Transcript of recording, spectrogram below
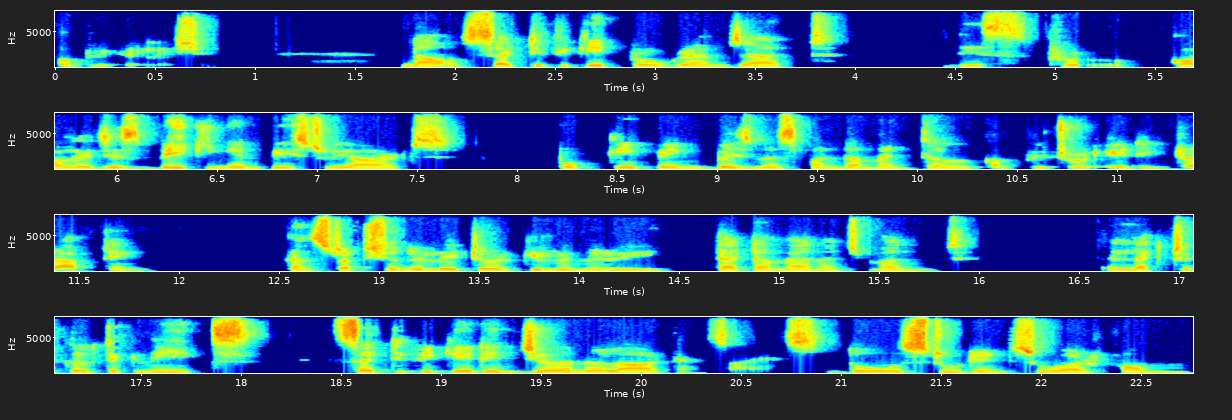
Public Relation. Now, certificate programs at this college is baking and pastry arts, bookkeeping, business fundamental, computer aiding drafting, construction related culinary, data management, electrical techniques, certificate in general art and science. Those students who are from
